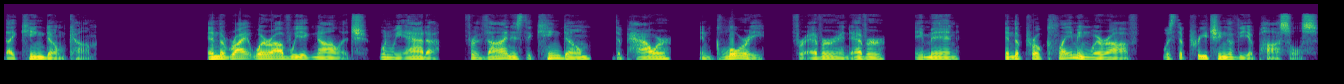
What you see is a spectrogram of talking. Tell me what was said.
Thy kingdom come. And the right whereof we acknowledge, when we add a, for thine is the kingdom, the power, and glory, forever and ever. Amen. And the proclaiming whereof was the preaching of the apostles,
